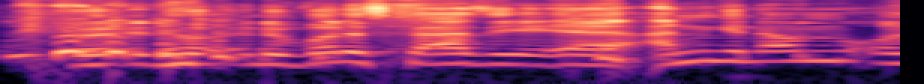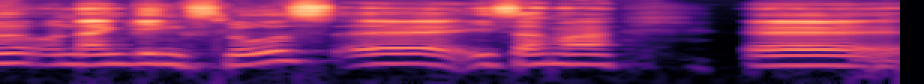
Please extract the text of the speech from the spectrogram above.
du, du, du wurdest quasi äh, angenommen und, und dann ging's los. Äh, ich sag mal, äh,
